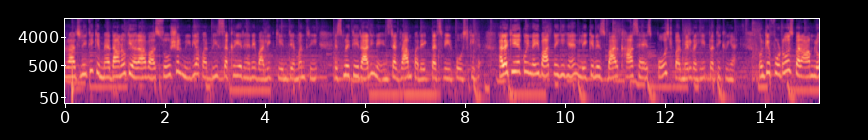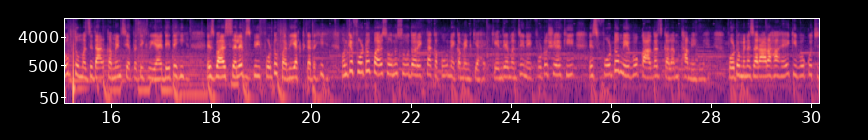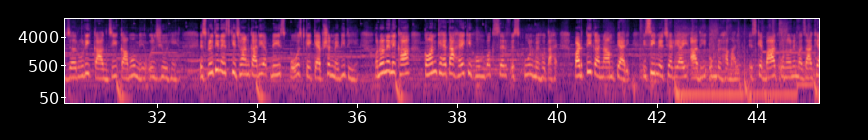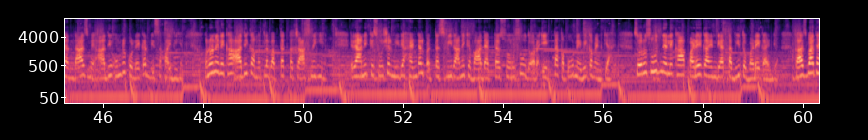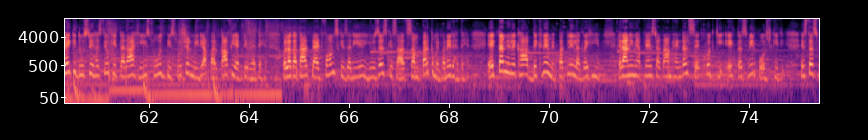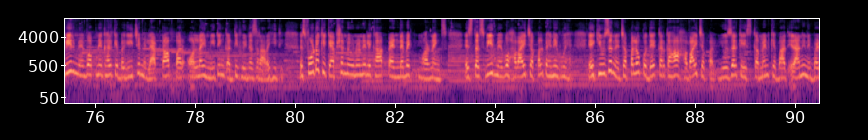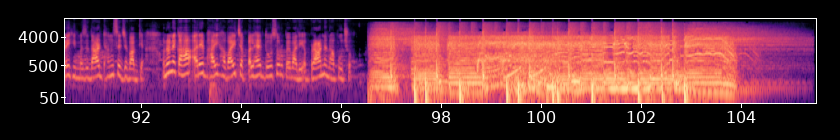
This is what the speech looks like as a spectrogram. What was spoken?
राजनीति के मैदानों के अलावा सोशल मीडिया पर भी सक्रिय रहने वाली केंद्रीय मंत्री स्मृति ईरानी ने इंस्टाग्राम पर एक तस्वीर पोस्ट की है। हालाँकि यह कोई नई बात नहीं है, लेकिन इस बार खास है, इस पोस्ट पर मिल रही प्रतिक्रियाएँ। उनके फ़ोटोज़ पर आम लोग तो मज़ेदार कमेंट्स या प्रतिक्रियाएँ देते ही हैं। इस बार सेलेब्स भी फ़ोटो पर रिएक्ट कर रही हैं। उनके फ़ोटो पर सोनू सूद और एकता कपूर ने कमेंट किया है। केंद्रीय मंत्री ने एक फ़ोटो शेयर की। इस फ़ोटो में वो कागज़ कलम थामे हुए हैं। फ़ोटो में नज़र आ रहा है कि वो कुछ ज़रूरी कागज़ी कामों में उलझी हुई हैं। स्मृति ने इसकी जानकारी अपने इस पोस्ट के कैप्शन में भी दी है। उन्होंने लिखा, कौन कहता है कि होमवर्क सिर्फ़ स्कूल में होता है, पढ़ती का नाम प्यारी, इसी में चली आई आधी उम्र हमारी। इसके बाद उन्होंने मज़ाक अंदाज में आधी उम्र को लेकर भी सफ़ाई दी है। उन्होंने लिखा, आधी का मतलब अब तक पचास नहीं है। ईरानी के सोशल मीडिया हैंडल पर तस्वीर आने के बाद एक्टर सोनू सूद और एकता कपूर ने भी कमेंट किया है। सोनू सूद ने लिखा, पढ़ेगा इंडिया तभी तो बढ़ेगा इंडिया। खास बात है कि दूसरी हस्तियों की तरह ही सूद भी सोशल मीडिया पर काफ़ी एक्टिव रहते हैं वो लगातार प्लेटफॉर्म्स के ज़रिए यूज़र्स के साथ संपर्क में बने रहते हैं। एकता ने लिखा आप दिखने में पतली लग रही हैं। ईरानी ने अपने इंस्टाग्राम हैंडल से खुद की एक तस्वीर पोस्ट की थी। इस तस्वीर में वो अपने घर के बगीचे में लैपटॉप पर ऑनलाइन मीटिंग करती हुई नज़र आ रही थी। इस फ़ोटो के कैप्शन में उन्होंने लिखा पेंडेमिक मॉर्निंग्स इस तस्वीर में वो हवाई चप्पल पहने हुए हैं। एक यूज़र ने चप्पलों को देखकर कहा, हवाई चप्पल। यूज़र के इस कमेंट के बाद ईरानी ने बड़े ही मज़ेदार ढंग से जवाब दिया। उन्होंने कहा, अरे भाई, हवाई चप्पल है, दो सौ रुपए वाली, अब ब्रांड ना पूछो।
